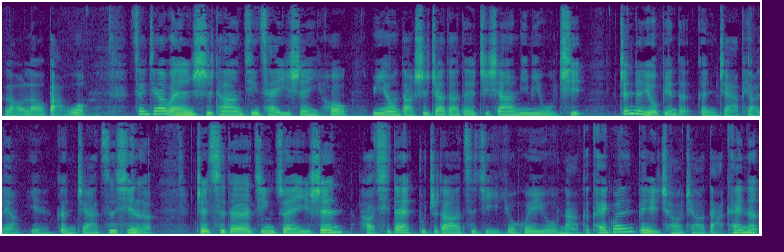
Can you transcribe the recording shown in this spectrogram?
牢牢把握。参加完十堂精彩一生以后，运用导师教导的几项秘密武器，真的有变得更加漂亮，也更加自信了。这次的金钻一生，好期待，不知道自己又会有哪个开关被悄悄打开呢？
